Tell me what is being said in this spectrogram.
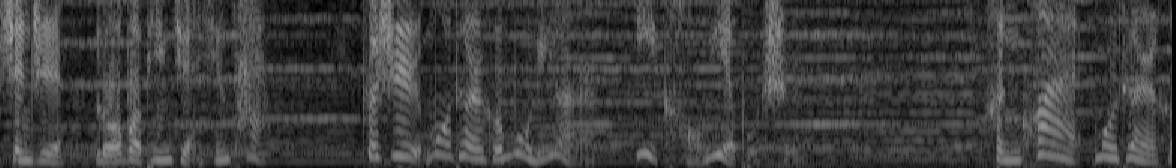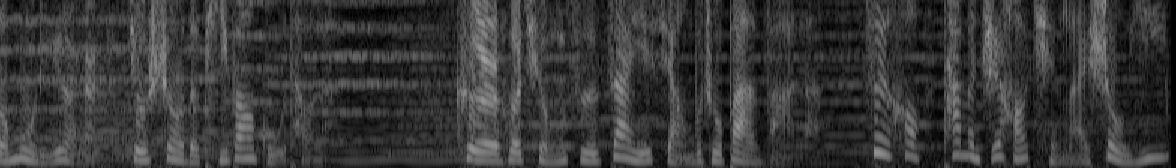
甚至萝卜拼卷心菜。可是莫特尔和穆里尔一口也不吃。很快，莫特尔和穆里尔就瘦得皮包骨头了。科尔和琼斯再也想不出办法了，最后他们只好请来兽医。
